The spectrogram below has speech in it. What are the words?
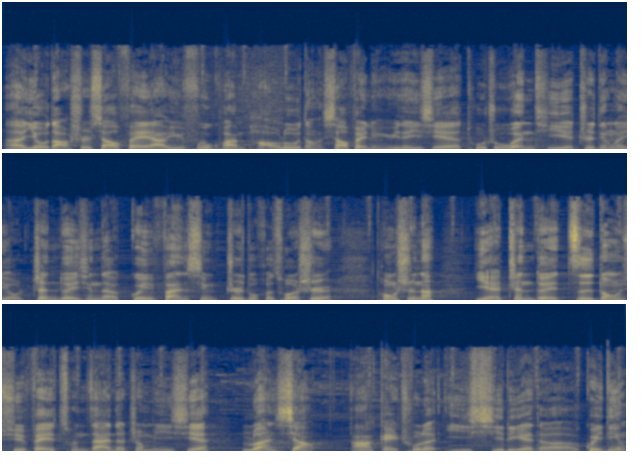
呃诱导式消费啊、预付款跑路等消费领域的一些突出问题，制定了有针对性的规范性制度和措施。同时呢，也针对自动续费存在的这么一些乱象啊，给出了一系列的规定，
